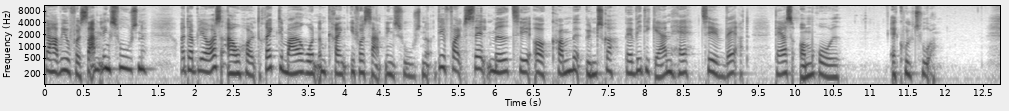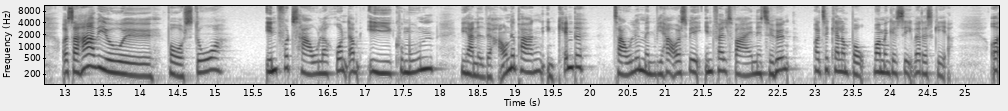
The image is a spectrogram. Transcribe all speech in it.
Der har vi jo forsamlingshusene, og der bliver også afholdt rigtig meget rundt omkring i forsamlingshusene. Og det er folk selv med til at komme med ønsker. Hvad vil de gerne have til hvert deres område af kultur? Og så har vi jo øh, vores store infotavler rundt om i kommunen. Vi har nede ved Havneparken en kæmpe tavle, men vi har også ved indfaldsvejene til Høng og til Kalumborg, hvor man kan se, hvad der sker. Og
